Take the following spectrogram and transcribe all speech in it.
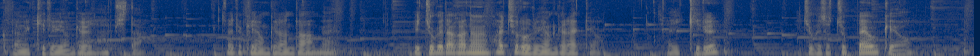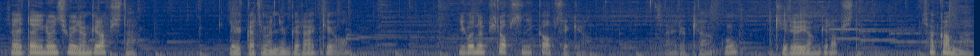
그 다음에 길을 연결합시다. 자 이렇게 연결한 다음에 이쪽에다가는 활주로를 연결할게요. 자 이 길을 이쪽에서 쭉 빼올게요. 자 일단 이런 식으로 연결합시다. 여기까지만 연결할게요. 이거는 필요 없으니까 없앨게요. 자 이렇게 하고 길을 연결합시다. 잠깐만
